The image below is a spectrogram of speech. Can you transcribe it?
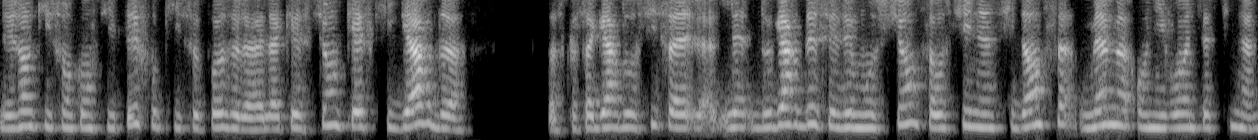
Les gens qui sont constipés, il faut qu'ils se posent la, question qu'est-ce qu'ils gardent? Parce que ça garde aussi, de garder ses émotions, ça a aussi une incidence, même au niveau intestinal.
